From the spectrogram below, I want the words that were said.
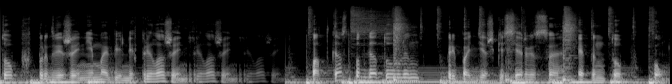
Top продвижение мобильных приложений. Подкаст подготовлен при поддержке сервиса appntop.com.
